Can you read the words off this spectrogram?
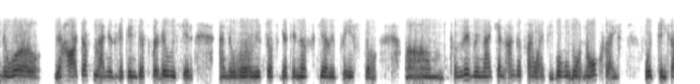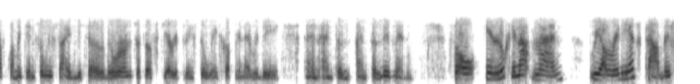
the world the heart of man is getting desperately wicked, and the world is just getting a scary place to um, to live in. I can understand why people who don't know Christ would think of committing suicide because the world is just a scary place to wake up in every day and and to and to live in. So, in looking at man, we already established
